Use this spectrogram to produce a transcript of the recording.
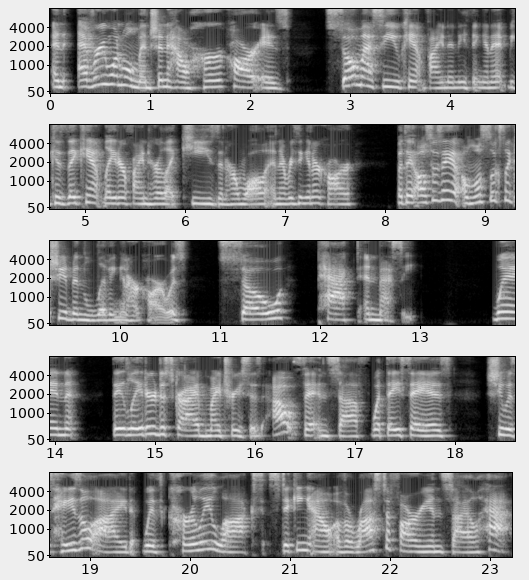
And everyone will mention how her car is so messy you can't find anything in it because they can't later find her like keys and her wallet and everything in her car. But they also say it almost looks like she had been living in her car. It was so packed and messy. When they later describe Mitrice's outfit and stuff, what they say is she was hazel eyed with curly locks sticking out of a Rastafarian style hat.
